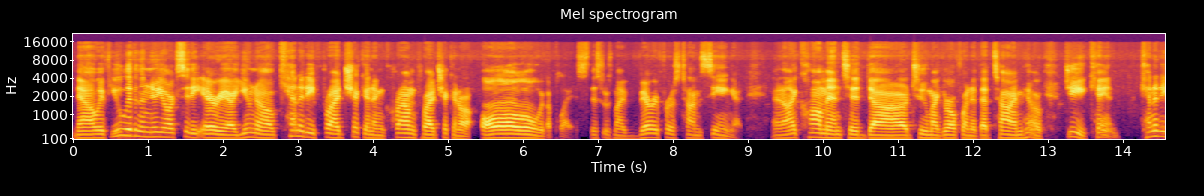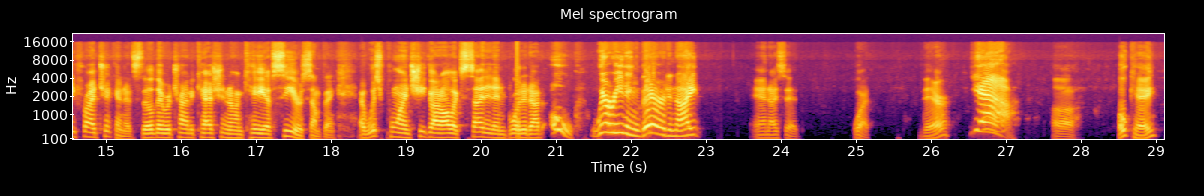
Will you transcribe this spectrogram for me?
Now, if you live in the New York City area, you know Kennedy Fried Chicken and Crown Fried Chicken are all over the place. This was my very first time seeing it. And I commented uh, to my girlfriend at that time, you know, gee, can Kennedy Fried Chicken. It's though they were trying to cash in on KFC or something. At which point she got all excited and blurted out, Oh, we're eating there tonight. And I said, What? There? Yeah. Uh, okay.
